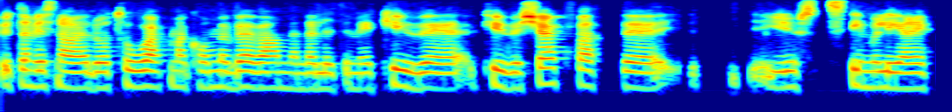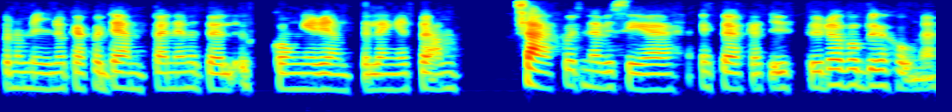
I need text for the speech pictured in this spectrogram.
utan vi snarare då tror att man kommer behöva använda lite mer QE-köp för att eh, just stimulera ekonomin och kanske dämpa en eventuell uppgång i räntor längre fram. Särskilt när vi ser ett ökat utbud av obligationer.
